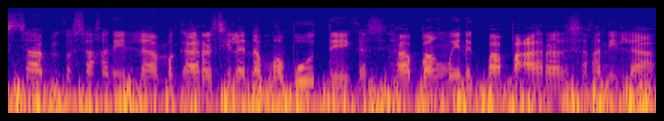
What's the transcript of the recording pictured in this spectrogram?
masasabi ko sa kanila mag-aral sila ng mabuti kasi habang may nagpapaaral sa kanila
